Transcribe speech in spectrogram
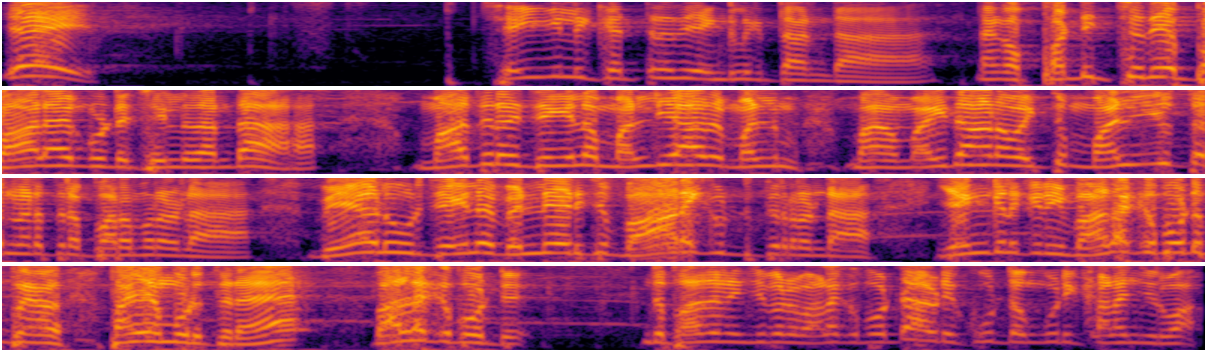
ஏய் ஜெயில் கட்டுறது எங்களுக்கு தாண்டா நாங்கள் படிச்சதே பாளையங்கோட்டை ஜெயிலு தான்டா. மதுரை ஜெயில மல்லியாத மல் ம- மைதானம் வைத்து மல்யுத்தம் நடத்துற பரம்பரைடா. வேலூர் ஜெயில வெள்ளை அடிச்சு வாடகை விட்டுறா எங்களுக்கு நீ வழக்கு போட்டு ப- பயம் கொடுத்துற. வழக்கு போட்டு. இந்த பதினஞ்சு பேர் வழக்கு போட்டு அப்படி கூட்டம் கூடி கலைஞ்சிருவான்.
